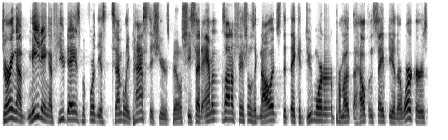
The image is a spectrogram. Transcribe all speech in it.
during a meeting a few days before the assembly passed this year's bill, she said Amazon officials acknowledged that they could do more to promote the health and safety of their workers,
